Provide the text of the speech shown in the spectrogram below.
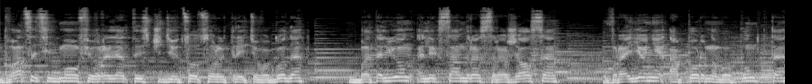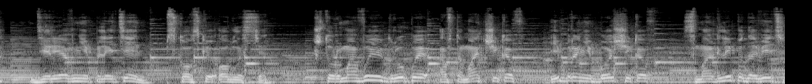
27 февраля 1943 года батальон Александра сражался в районе опорного пункта деревни Плетень Псковской области. Штурмовые группы автоматчиков и бронебойщиков смогли подавить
